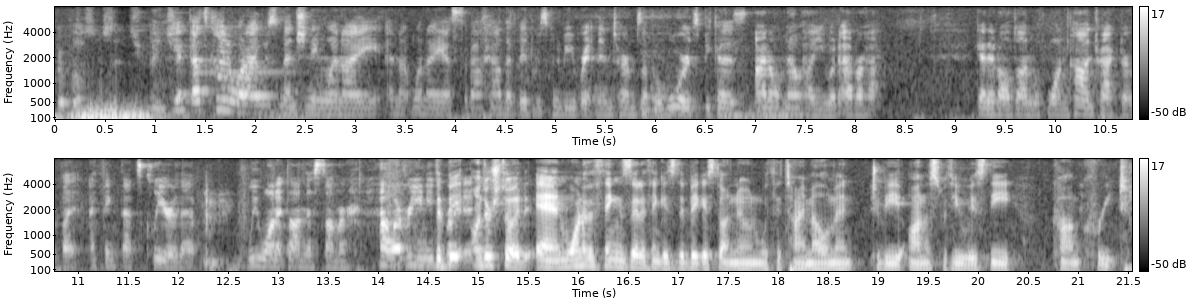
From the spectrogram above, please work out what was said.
proposal since you mentioned. Yeah, that's kind of what I was mentioning when I, and when I asked about how the bid was going to be written in terms of awards, because I don't know how you would ever ha get it all done with one contractor, but I think that's clear that we want it done this summer, however you need The to write bi- it. Understood, and one of the things that I think is the biggest unknown with the time element, to be honest with you, is the concrete.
